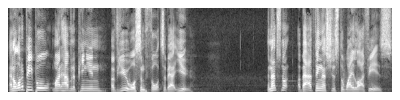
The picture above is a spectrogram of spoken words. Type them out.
And a lot of people might have an opinion of you or some thoughts about you. And that's not a bad thing, that's just the way life is.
